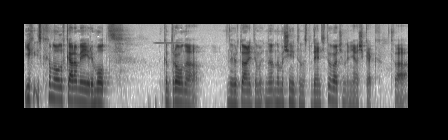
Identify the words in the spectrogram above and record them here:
И искаха много да вкараме и ремонт контрол на, на виртуалните, на, на машините на студентите, обаче не нямаше как. Това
